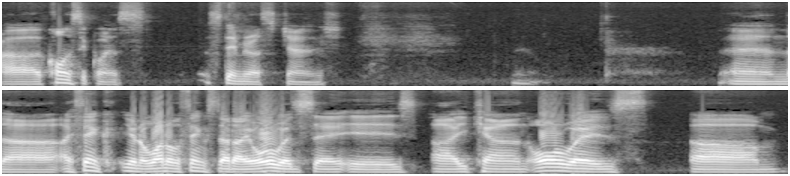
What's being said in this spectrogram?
uh, consequence stimulus change. And uh, I think you know one of the things that I always say is I can always, um,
